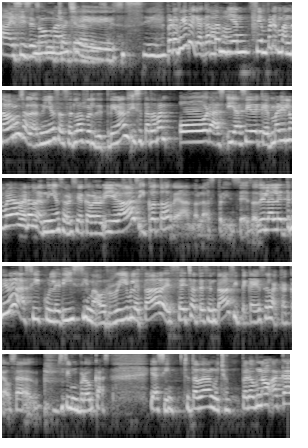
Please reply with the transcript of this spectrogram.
Ay, sí se No escucha que era de esas. manches. Sí. Pero fíjate que acá también siempre mandábamos a las niñas a hacer las letrinas y se tardaban horas. Y así de que, Marilu, voy a ver a las niñas a ver si acabaron. Y llegabas y cotorreando las princesas. Y la letrina era así, culerísima, horrible, toda deshecha. Te sentabas y te caías en la caca, o sea, sin broncas. Y así, se tardaban mucho. Pero no, acá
